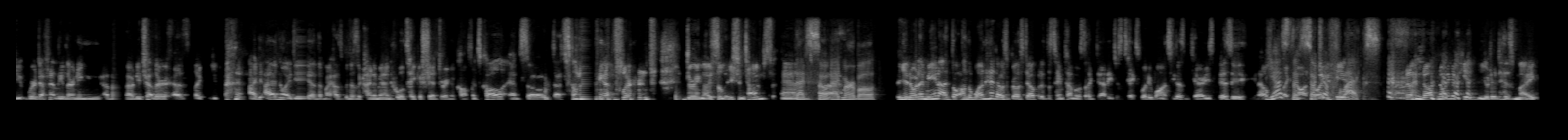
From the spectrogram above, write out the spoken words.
you, we're definitely learning about each other. As like, you, I, I had no idea that my husband is the kind of man who will take a shit during a conference call, and so that's something I've learned during isolation times. And That's so uh, admirable. You know what I mean? I, th- on the one hand, I was grossed out, but at the same time, I was like, "Daddy just takes what he wants. He doesn't care. He's busy." You know? Yes, like, that's such a he- flex. not knowing if he had muted his mic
